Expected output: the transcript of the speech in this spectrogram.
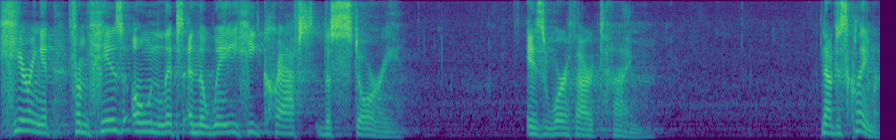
hearing it from his own lips and the way he crafts the story is worth our time. Now, disclaimer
